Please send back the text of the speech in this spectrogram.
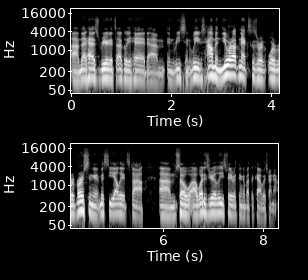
um, that has reared its ugly head um, in recent weeks. Howman, you are up next because we're, we're reversing it, Missy Elliott style. Um, so, uh, what is your least favorite thing about the Cowboys right now?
